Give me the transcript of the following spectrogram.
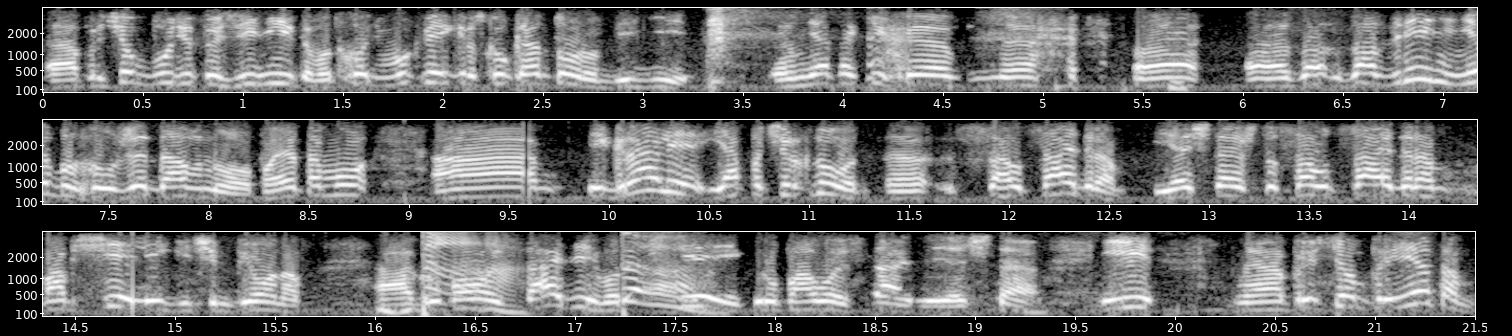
а, причем будет у «Зенита». Вот хоть в букмекерскую контору беги. У меня таких э, э, э, за- зазрений не было уже давно. Поэтому а, играли, я подчеркну, вот, э, с аутсайдером. Я считаю, что с аутсайдером вообще Лиги Чемпионов а, групповой стадии, вот всей групповой стадии, я считаю. И э, при всем при этом,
